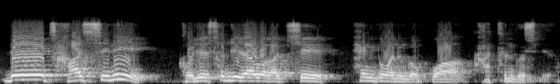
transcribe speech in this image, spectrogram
내 자신이 거짓 선지자와 같이 행동하는 것과 같은 것입니다.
